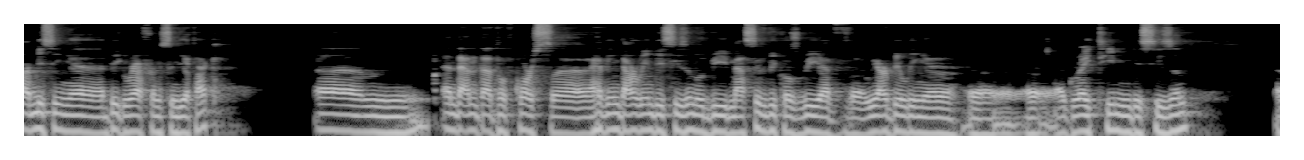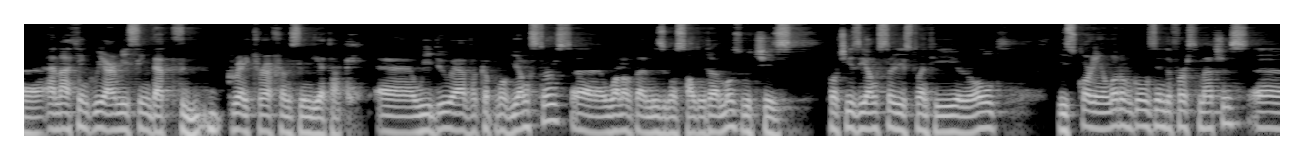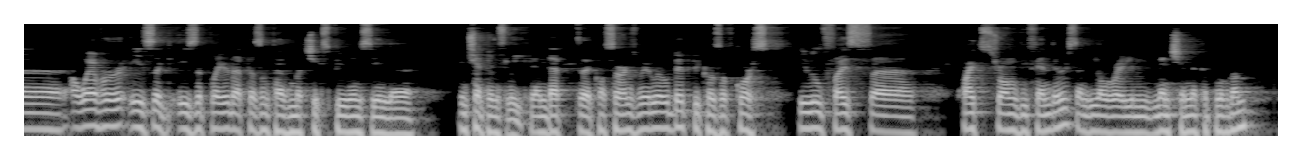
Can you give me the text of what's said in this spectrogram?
are missing a big reference in the attack. Um, and then that, of course, uh, having Darwin this season would be massive because we have uh, we are building a, a, a, great team this season. Uh, and I think we are missing that great reference in the attack. Uh, we do have a couple of youngsters. Uh, one of them is Gonçalo Ramos, which is Portuguese youngster. He's 20 year old. He's scoring a lot of goals in the first matches. Uh, however, is a is a player that doesn't have much experience in in Champions League, and that uh, concerns me a little bit because, of course, he will face uh, quite strong defenders, and we already mentioned a couple of them.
